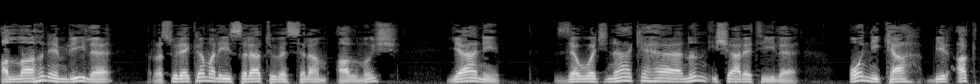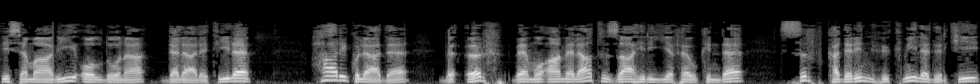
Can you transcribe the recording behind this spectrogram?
Allah'ın emriyle Resul Ekrem Aleyhissalatu vesselam almış yani zevvecnâkehâ'nın işaretiyle o nikah bir akdi semavi olduğuna delaletiyle harikulade ve örf ve muamelat-ı zahiriye fevkinde sırf kaderin hükmüyledir ki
